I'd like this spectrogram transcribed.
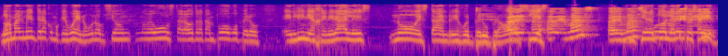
Normalmente era como que, bueno, una opción no me gusta, la otra tampoco, pero en líneas generales no está en riesgo el Perú. Pero ahora además, sí además, además tienen todo el derecho de salir.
